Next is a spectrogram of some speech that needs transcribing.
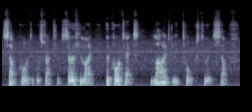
subcortical structures. So, if you like, the cortex largely talks to itself.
